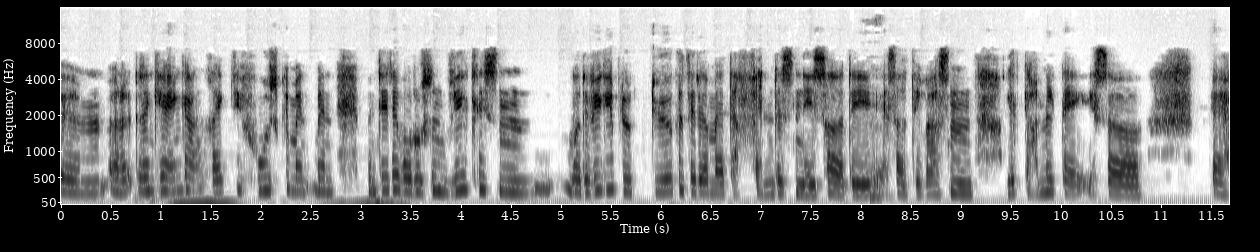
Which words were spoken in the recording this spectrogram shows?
Øhm, den kan jeg ikke engang rigtig huske, men, men, men det der, hvor du sådan virkelig sådan... Hvor det virkelig blev dyrket, det der med, at der fandtes nisser, og det, ja. altså, det var sådan lidt gammeldags, og... Ja,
